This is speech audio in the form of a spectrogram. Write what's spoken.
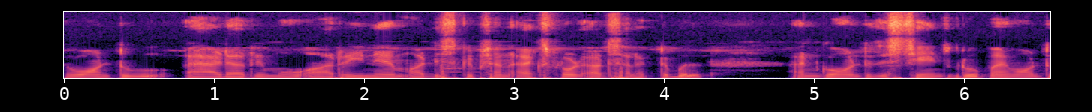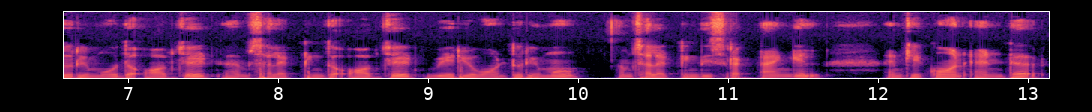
You want to add or remove or rename or description explode or selectable and go on to this change group. I want to remove the object. I'm selecting the object where you want to remove. I'm selecting this rectangle and click on enter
